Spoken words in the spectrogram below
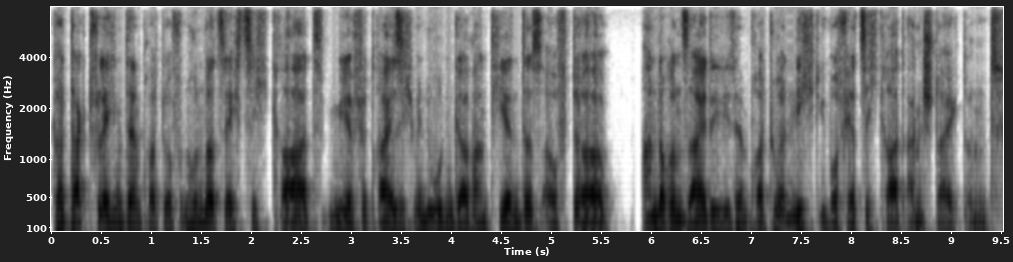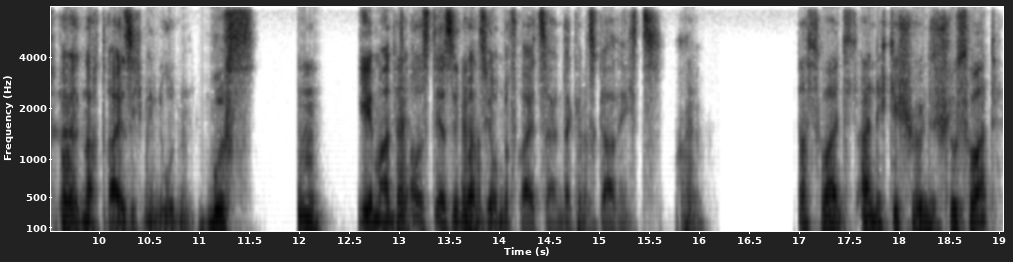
Kontaktflächentemperatur von 160 Grad mir für 30 Minuten garantieren, dass auf der anderen Seite die Temperatur nicht über 40 Grad ansteigt und äh, oh. äh, nach 30 Minuten muss hm. jemand ja. aus der Situation ja. befreit sein. Da gibt es ja. gar nichts. Das war jetzt ein richtig schönes Schlusswort.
